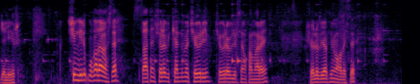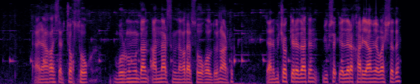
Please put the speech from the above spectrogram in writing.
geliyor. Şimdilik bu kadar arkadaşlar. Zaten şöyle bir kendime çevireyim. Çevirebilirsem kamerayı. Şöyle bir yapayım arkadaşlar. Yani arkadaşlar çok soğuk burnumundan anlarsınız ne kadar soğuk olduğunu artık. Yani birçok kere zaten yüksek yerlere kar yağmaya başladı.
